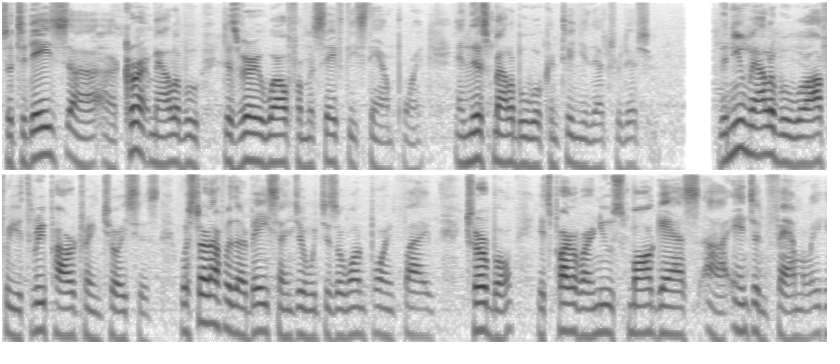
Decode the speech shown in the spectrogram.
So today's uh, uh, current Malibu does very well from a safety standpoint. And this Malibu will continue that tradition. The new Malibu will offer you three powertrain choices. We'll start off with our base engine, which is a 1.5 turbo. It's part of our new small gas uh, engine family,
